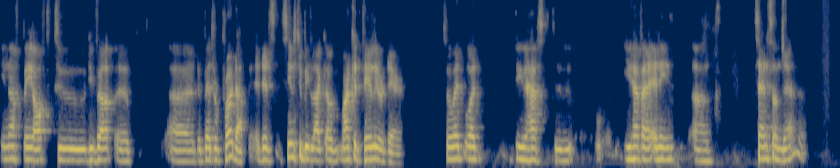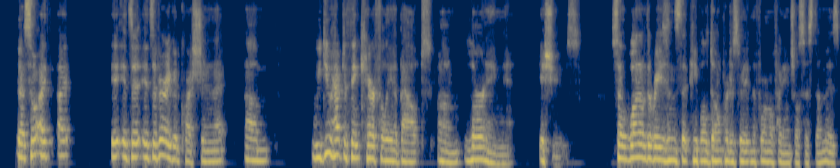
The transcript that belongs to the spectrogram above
enough payoff to develop a, uh, the better product. It seems to be like a market failure there. So, what, what do you have to you have any uh, sense on that? Yeah, so I, I, it's a it's a very good question, and I, um, we do have to think carefully about um, learning issues. So one of the reasons that people don't participate in the formal financial system is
